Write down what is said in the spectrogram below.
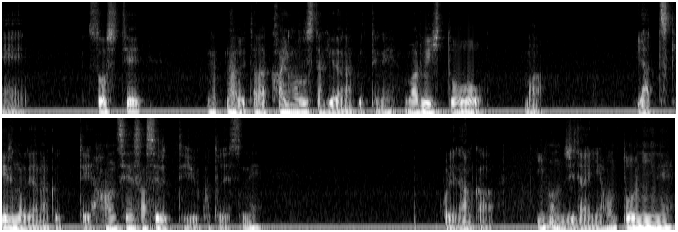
えー、そしてなのでただ買い戻すだけではなくってね悪い人をまあやっつけるのではなくって反省させるっていうことですね。これなんか今の時代に本当にね、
